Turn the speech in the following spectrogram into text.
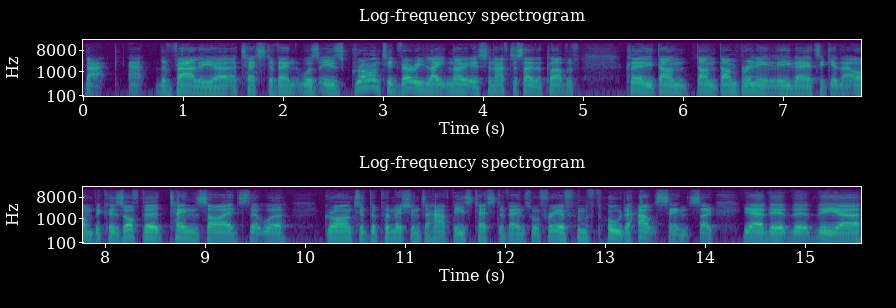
back at the Valley. Uh, a test event was is granted very late notice, and I have to say the club have clearly done done done brilliantly there to get that on because of the ten sides that were granted the permission to have these test events. Well, three of them have pulled out since. So yeah, the the the uh,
